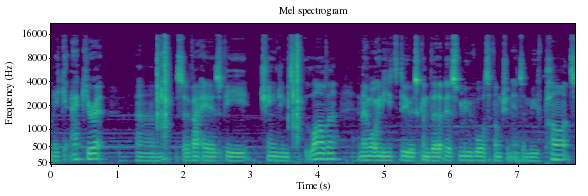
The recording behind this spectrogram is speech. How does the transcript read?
make it accurate. Um, so that is the changing to lava, and then what we need to do is convert this move water function into move part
